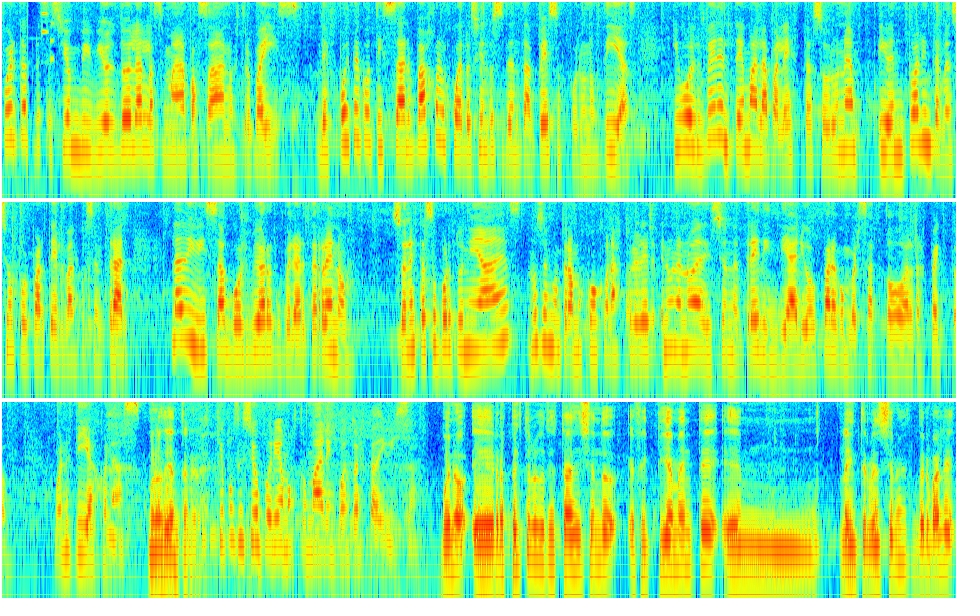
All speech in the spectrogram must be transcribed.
Fuerte apreciación vivió el dólar la semana pasada en nuestro país. Después de cotizar bajo los 470 pesos por unos días y volver el tema a la palestra sobre una eventual intervención por parte del Banco Central, la divisa volvió a recuperar terreno. Son estas oportunidades, nos encontramos con Jonás Preller en una nueva edición de Trading Diario para conversar todo al respecto. Buenos días, Jonás. Buenos días, Antonella. ¿Qué posición podríamos tomar en cuanto a esta divisa? Bueno, eh, respecto a lo que tú estabas diciendo, efectivamente em, las intervenciones verbales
